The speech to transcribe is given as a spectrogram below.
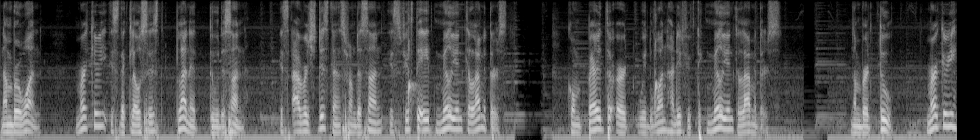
Number 1. Mercury is the closest planet to the Sun. Its average distance from the Sun is 58 million kilometers compared to Earth with 150 million kilometers. Number 2. Mercury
